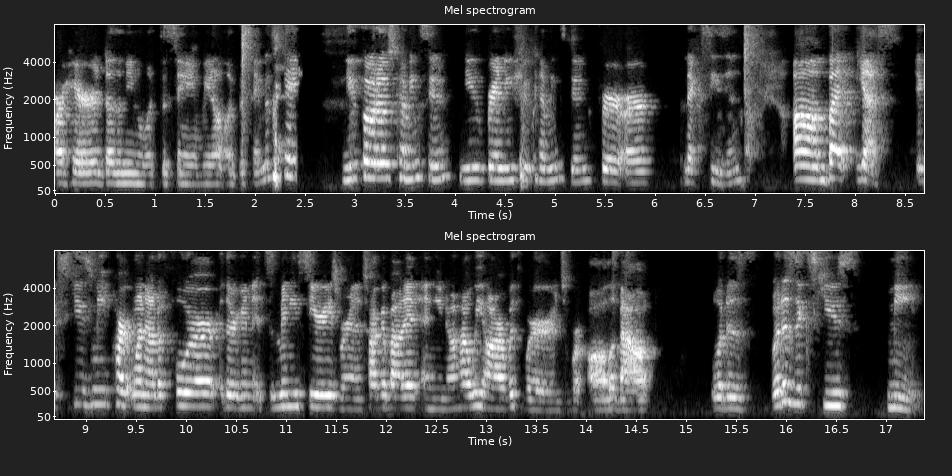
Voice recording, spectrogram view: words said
our hair doesn't even look the same. We don't look the same as Kate new photos coming soon. New brand new shoot coming soon for our next season. Um, but yes, excuse me, part one out of four. They're gonna. It's a mini series. We're gonna talk about it, and you know how we are with words. We're all about what does what does excuse mean?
